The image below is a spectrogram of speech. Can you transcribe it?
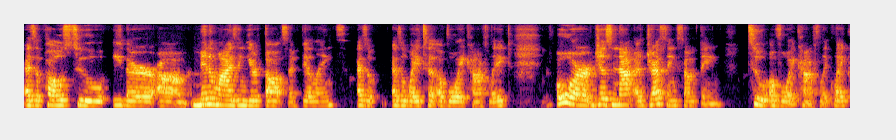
as opposed to either um, minimizing your thoughts and feelings as a as a way to avoid conflict, or just not addressing something to avoid conflict. Like,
